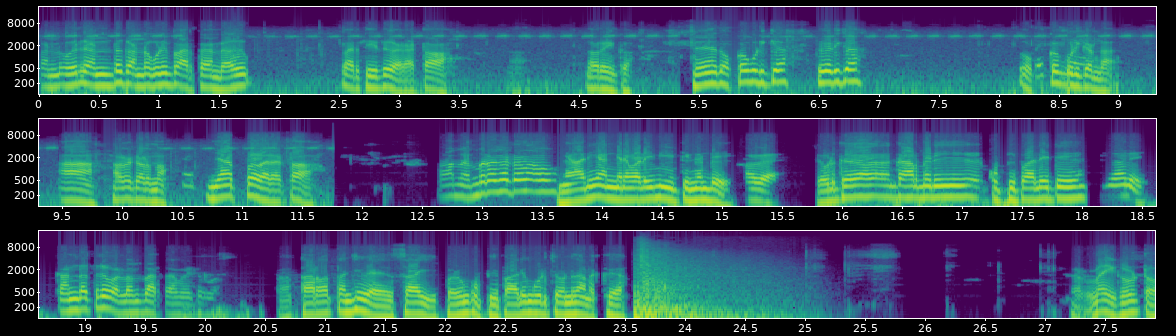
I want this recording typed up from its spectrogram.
കണ്ട് ഒരു രണ്ട് കണ്ടും കൂടി പരത്താണ്ട് അത് പരത്തിയിട്ട് വരാട്ടോ. എന്ന് പറയുക ഏ ഇതൊക്കെ കുടിക്കുക ഇത് ഒക്കെ കുടിക്കണ്ട. ആ അവിടെ കിടന്നോ. ഞാൻ ഇപ്പൊ വരാട്ടോ. ആ മെമ്പർ കേട്ടോ ഞാൻ ഈ അംഗനവാടി മീറ്റിംഗ് ഉണ്ട്. അതെ. എവിടേക്ക് കാർന്നൊരു കുപ്പിപ്പാലായിട്ട്? ഞാനേ കണ്ടത്തിൽ വെള്ളം പരത്താൻ വേണ്ടി പോവാ പത്തറുപത്തഞ്ച് വയസ്സായി. ഇപ്പോഴും കുപ്പിപ്പാലും കുടിച്ചുകൊണ്ട് നടക്കുക. വെള്ളമായിക്കോട്ടോ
